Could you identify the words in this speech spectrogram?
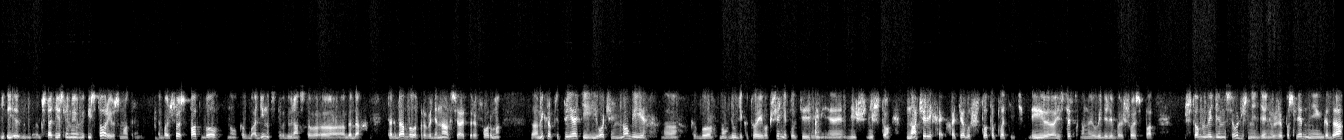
И, кстати, если мы историю смотрим, большой спад был, ну, как бы 11-12 э, годах. Тогда была проведена вся эта реформа э, микропредприятий, и очень многие э, как бы, ну, люди, которые вообще не платили ни, ни, ничто, начали хотя бы что-то платить. И, естественно, мы увидели большой спад. Что мы видим на сегодняшний день? Уже последние года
